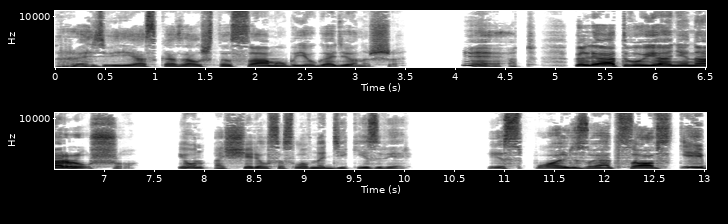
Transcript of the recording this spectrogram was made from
«Разве я сказал, что сам убью гаденыша? Нет, клятву я не нарушу». И он ощерился, словно дикий зверь. «Используй отцовский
